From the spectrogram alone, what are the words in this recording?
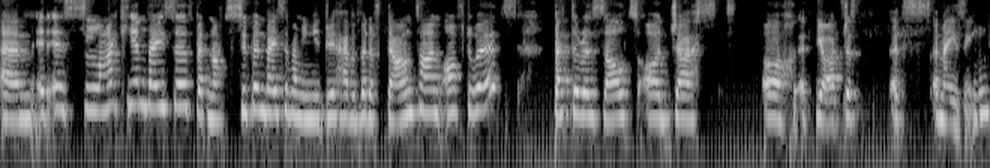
Um, it is slightly invasive, but not super invasive. I mean, you do have a bit of downtime afterwards but the results are just oh it, yeah just it's amazing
